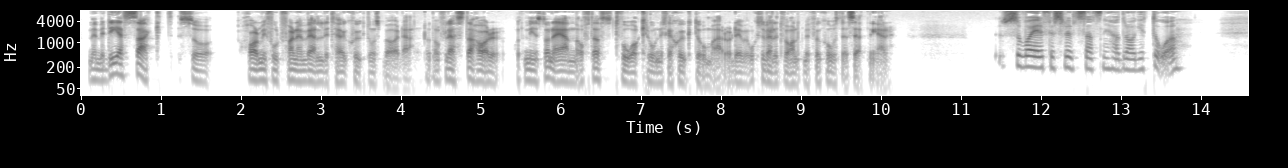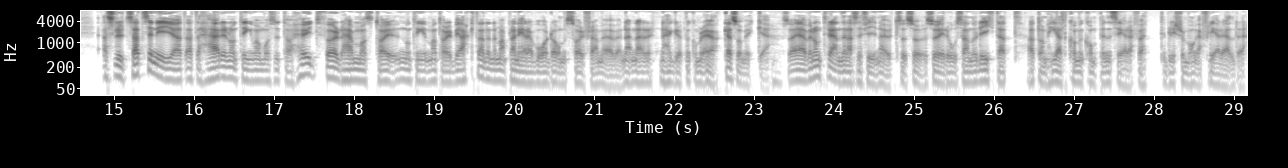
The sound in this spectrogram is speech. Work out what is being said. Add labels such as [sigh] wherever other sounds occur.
Men med det sagt så har de fortfarande en väldigt hög sjukdomsbörda. De flesta har åtminstone en, oftast två kroniska sjukdomar och det är också väldigt vanligt med funktionsnedsättningar. Så vad är det för slutsats ni har dragit då? slutsatsen är ju att, att det här är någonting man måste ta höjd för. Det här måste ta, någonting man tar i beaktande när man planerar vård och omsorg framöver. När, när den här gruppen kommer öka så mycket. Så även om trenderna ser fina ut så, så, så är det osannolikt att, att de helt kommer kompensera för att det blir så många fler äldre.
